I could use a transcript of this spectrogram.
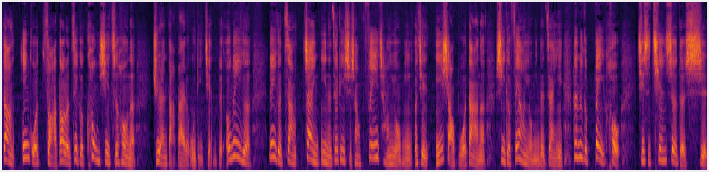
让英国抓到了这个空隙之后呢，居然打败了无敌舰队。哦，那个那个战战役呢，在历史上非常有名，而且以小博大呢，是一个非常有名的战役。但那个背后其实牵涉的是。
